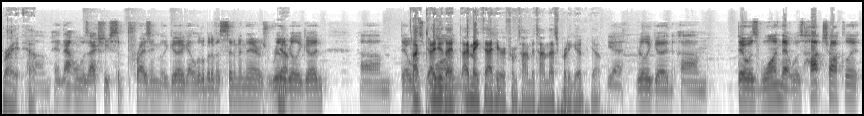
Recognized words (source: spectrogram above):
Right. Yeah. Um, and that one was actually surprisingly good. Got a little bit of a cinnamon there. It was really, Yep. really good. Um, there I, was I do that. I make that here from time to time. That's pretty good. Yep. yeah, really good. Um, there was one that was hot chocolate,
